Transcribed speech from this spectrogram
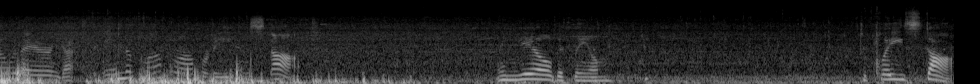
over there and got to the end of my property and stopped and yelled at them to please stop.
